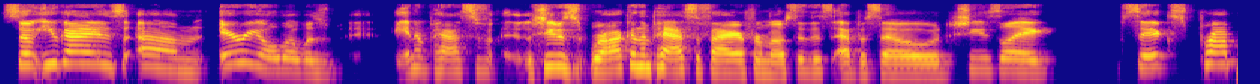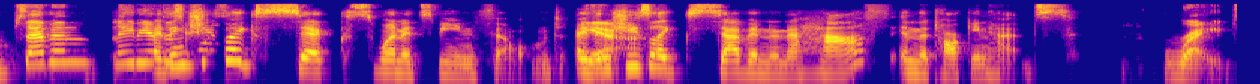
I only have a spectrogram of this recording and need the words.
So you guys, um, Ariella was in a pacif she was rocking the pacifier for most of this episode. She's like six, prop seven, maybe I think point. she's like six when it's being filmed. I Yeah. think she's like seven and a half in the Talking Heads. Right.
